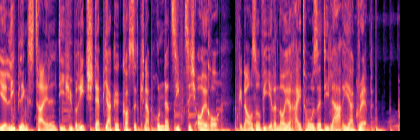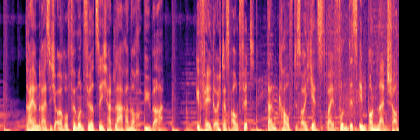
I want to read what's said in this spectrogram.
Ihr Lieblingsteil, die Hybrid-Steppjacke, kostet knapp 170 Euro. Genauso wie ihre neue Reithose, die Laria Grip. 33,45 Euro hat Lara noch über. Gefällt euch das Outfit? Dann kauft es euch jetzt bei Fundis im Onlineshop.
